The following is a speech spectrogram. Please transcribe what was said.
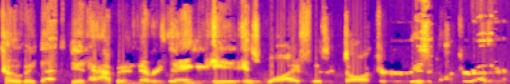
COVID that did happen and everything, he, his wife was a doctor, or is a doctor rather,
